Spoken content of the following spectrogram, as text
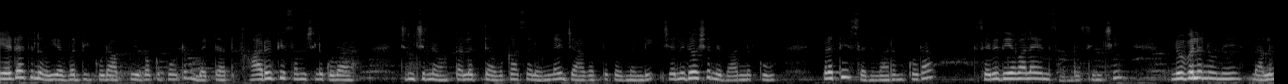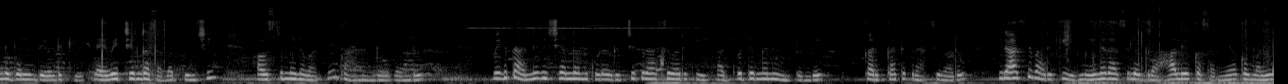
ఏడాదిలో ఎవరిని కూడా అప్పు ఇవ్వకపోవడం బెటర్. ఆరోగ్య సమస్యలు కూడా చిన్న చిన్న తలెత్తే అవకాశాలు ఉన్నాయి. జాగ్రత్తగా ఉండండి. శనిదోష నివారణకు ప్రతి శనివారం కూడా శని దేవాలయాన్ని సందర్శించి నువ్వుల నూనె నల్ల నువ్వులను దేవుడికి నైవేద్యంగా సమర్పించి అవసరమైన వాటిని దానంగా ఇవ్వండి. మిగతా అన్ని విషయాల్లోనూ కూడా వృశ్చిక రాశి వారికి అద్భుతంగానే ఉంటుంది. కర్కాటక రాశి వారు ఈ రాశి వారికి మీనరాశిలో గ్రహాల యొక్క సంయోగం వల్ల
